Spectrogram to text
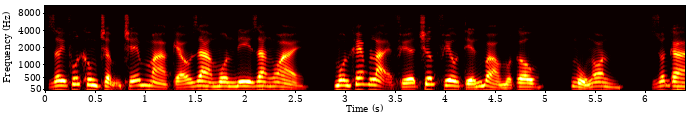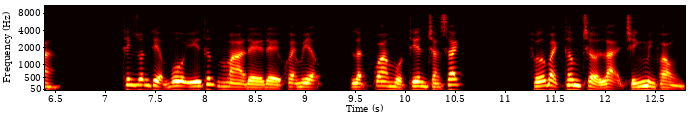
giây phút không chậm trễ mà kéo ra môn đi ra ngoài, môn khép lại phía trước phiêu tiến vào một câu, ngủ ngon, Duẫn ca. Thích Duẫn tiệm vô ý thức mà đề đề khoe miệng, lật qua một thiên trang sách. Hứa bạch thâm trở lại chính mình phòng,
